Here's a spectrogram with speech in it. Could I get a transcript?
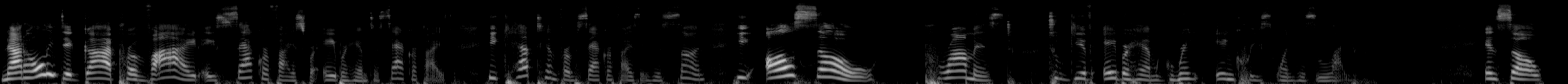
not only did God provide a sacrifice for Abraham to sacrifice, he kept him from sacrificing his son. He also promised to give Abraham great increase on his life. And so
